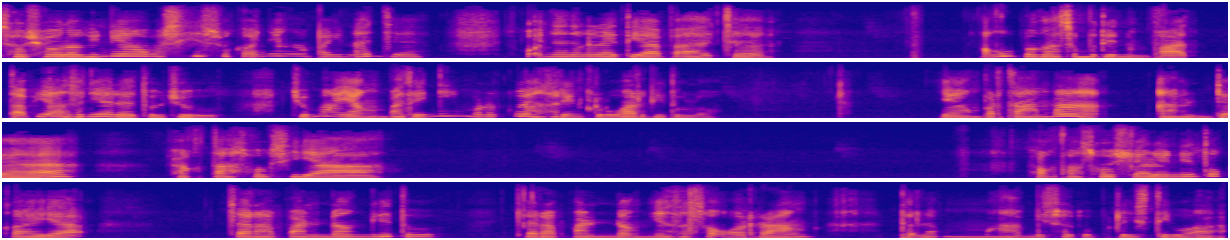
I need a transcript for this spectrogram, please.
sosiologi ini apa sih? Sukanya ngapain aja? Sukanya neliti apa aja? Aku bakal sebutin empat, tapi aslinya ada tujuh. Cuma yang empat ini menurutku yang sering keluar gitu loh. Yang pertama, ada fakta sosial. Fakta sosial ini tuh kayak cara pandang gitu, cara pandangnya seseorang dalam memahami suatu peristiwa.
